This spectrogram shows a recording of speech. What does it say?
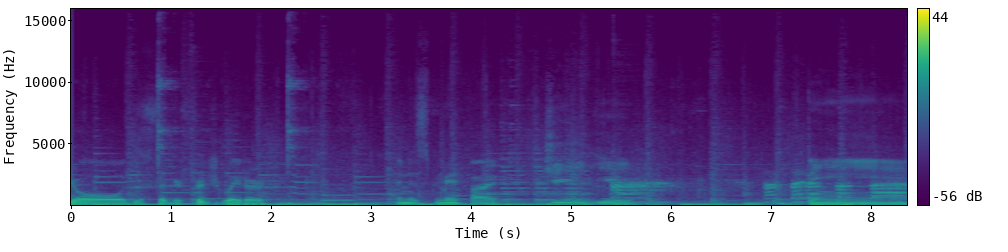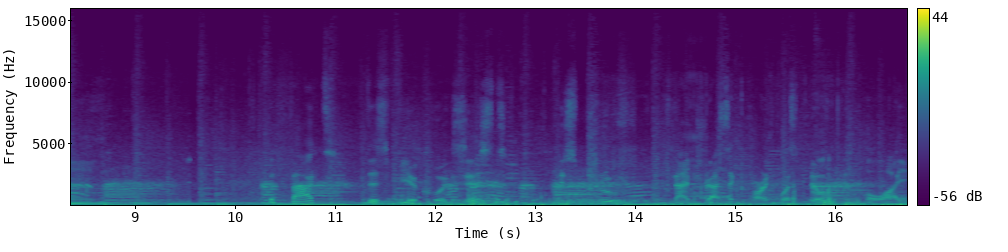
Yo, this is a refrigerator, and it's made by GE. Dang. The fact this vehicle exists is proof that Jurassic Park was built in Hawaii.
